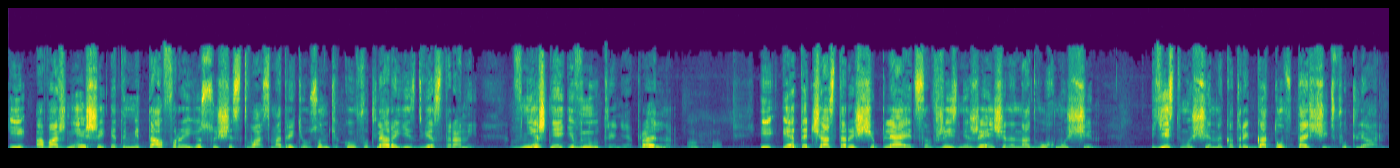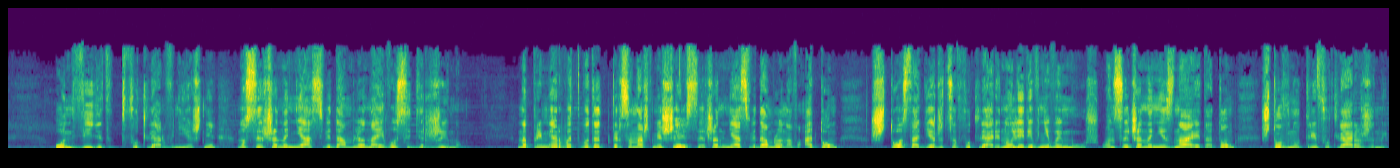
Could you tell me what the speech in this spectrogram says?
И а, важнейший это метафора ее существа. Смотрите, у сумки, как у футляра, есть две стороны. Внешняя и внутренняя, правильно? И это часто расщепляется в жизни женщины на двух мужчин. Есть мужчина, который готов тащить футляр. Он видит этот футляр внешне, но совершенно не осведомлен о его содержимом. Например, вот, вот этот персонаж Мишель совершенно не осведомлен о том, что содержится в футляре. Ну или ревнивый муж. Он совершенно не знает о том, что внутри футляра жены.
